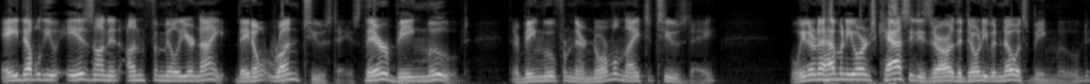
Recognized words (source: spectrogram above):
AW is on an unfamiliar night. They don't run Tuesdays. They're being moved. They're being moved from their normal night to Tuesday. We don't know how many Orange Cassidys there are that don't even know it's being moved.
